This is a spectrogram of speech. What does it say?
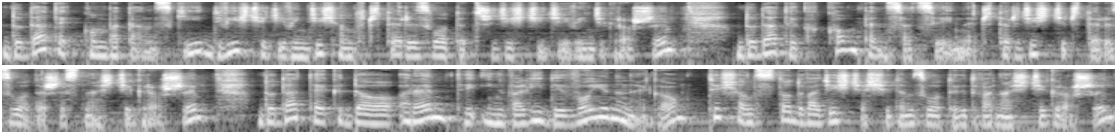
dodatek kombatancki 294 zł 39 groszy, dodatek kompensacyjny 44 zł 16 groszy, dodatek do renty inwalidy wojennego 1127 zł 12 groszy,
